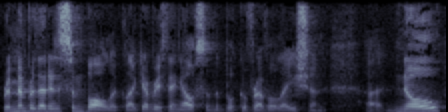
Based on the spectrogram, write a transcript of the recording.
remember that it is symbolic, like everything else in the book of Revelation. Uh, no,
